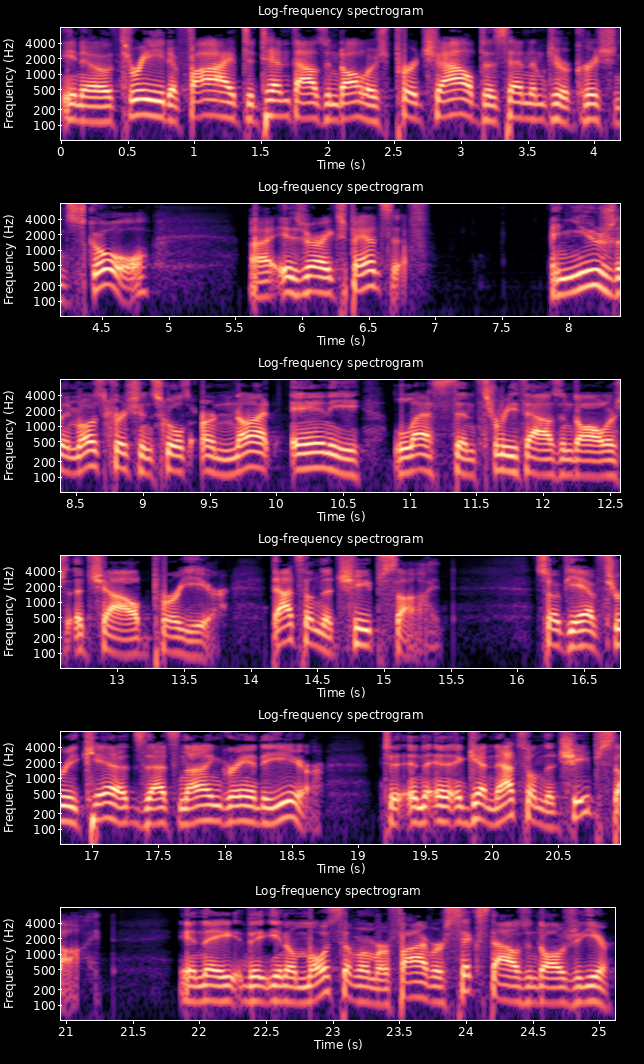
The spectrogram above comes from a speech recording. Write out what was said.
you know, three to five to ten thousand dollars per child to send them to a Christian school uh, is very expensive. And usually, most Christian schools are not any less than $3,000 a child per year. That's on the cheap side. So if you have three kids, that's nine grand a year. To, and, and again, that's on the cheap side. And they, they, you know, most of them are five or six thousand dollars a year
